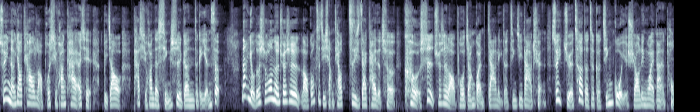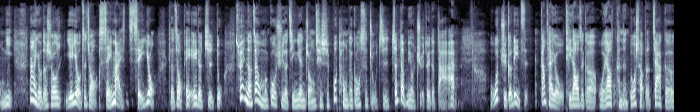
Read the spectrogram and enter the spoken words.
所以呢要挑老婆喜欢开，而且比较他喜欢的形式跟这个颜色。那有的时候呢，却是老公自己想挑自己在开的车，可是却是老婆掌管家里的经济大权，所以决策的这个经过也需要另外一半的同意。那有的时候也有这种谁买谁用的这种 AA 的制度。所以呢，在我们过去的经验中，其实不同的公司组织真的没有绝对的答案。我举个例子，刚才有提到这个，我要可能多少的价格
